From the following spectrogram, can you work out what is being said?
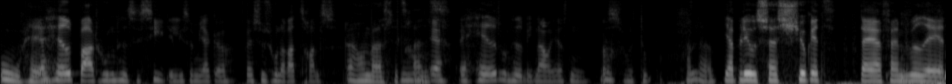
uha. Jeg havde bare, at hun hed Cecilie, ligesom jeg gør. For jeg synes, hun er ret træls. Og hun var også lidt træls. Ja, og jeg havde, at hun hed mit navn. Jeg er sådan, jeg Nå. synes, hun er dum. Hold. Jeg blev så chokket, da jeg fandt ud af, at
